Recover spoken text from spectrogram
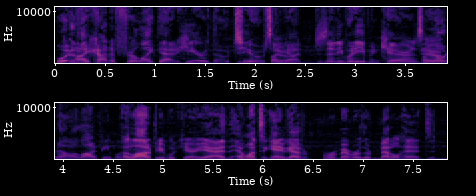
Well, I kind of feel like that here, though, too. It's like, Yeah. uh, does anybody even care? And it's like, Yeah. oh no, a lot of people. A do. lot of people care, yeah. And, and once again, you got to remember they're metalheads, and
